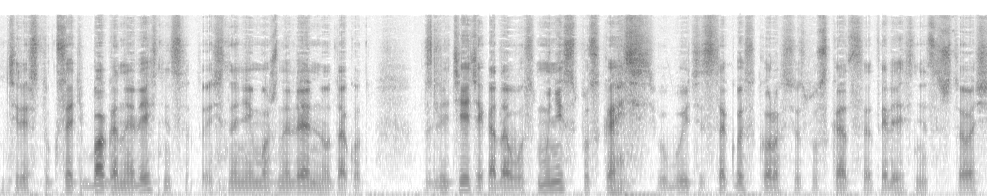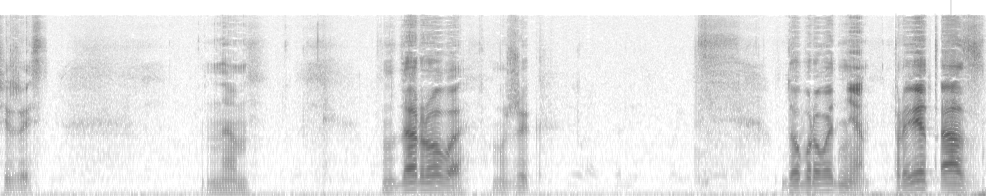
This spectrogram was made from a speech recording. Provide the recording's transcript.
Интересно, тут, кстати, баганая лестница, то есть на ней можно реально вот так вот взлететь, и когда вы вниз спускаетесь, вы будете с такой скоростью спускаться с этой лестницы, что вообще жесть. Ну, здорово, мужик. Доброго дня. Привет, Аз.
